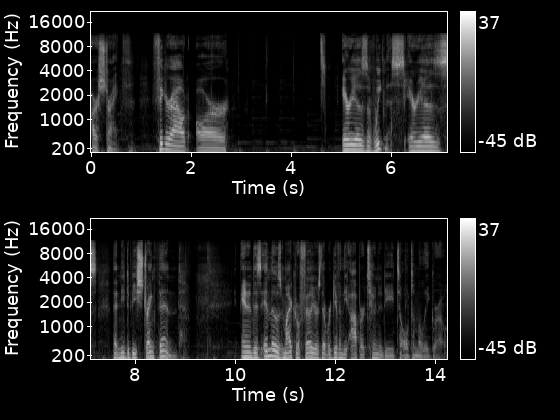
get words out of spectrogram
our strength, figure out our areas of weakness, areas that need to be strengthened. And it is in those micro failures that we're given the opportunity to ultimately grow.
